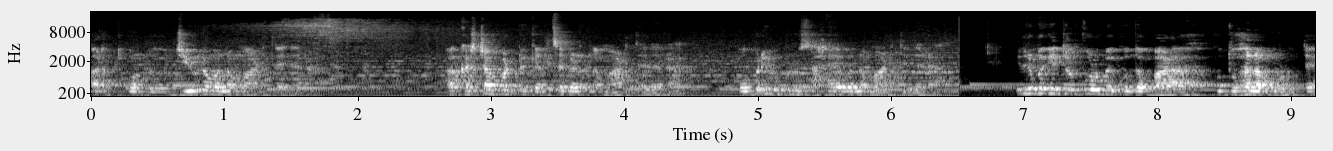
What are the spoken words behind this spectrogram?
ಅರ್ಥಕೊಂಡು ಜೀವನವನ್ನು ಮಾಡ್ತಾ ಇದ್ದಾರ? ಆ ಕಷ್ಟಪಟ್ಟು ಕೆಲಸಗಳನ್ನು ಮಾಡ್ತಾ ಇದ್ದಾರ? ಒಬ್ರಿಗೊಬ್ರು ಸಹಾಯವನ್ನು ಮಾಡ್ತಿದ್ದಾರ ಇದ್ರ ಬಗ್ಗೆ ತಿಳ್ಕೊಳ್ಬೇಕು ಅಂತ ಬಹಳ ಕುತೂಹಲ ಮೂಡುತ್ತೆ.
